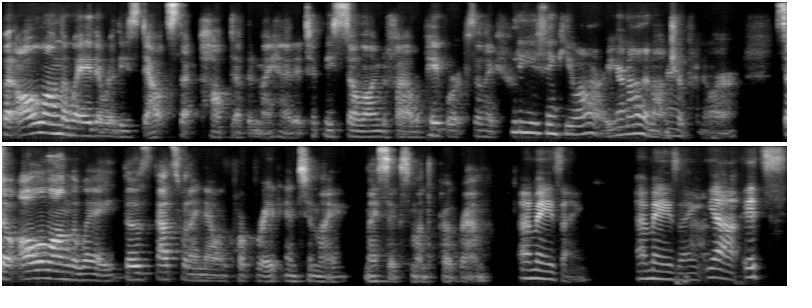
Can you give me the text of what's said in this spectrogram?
But all along the way, there were these doubts that popped up in my head. It took me so long to file the paperwork. So, like, who do you think you are? You're not an entrepreneur. So all along the way, those that's what I now incorporate into my my six month program. Amazing, amazing. Yeah, it's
